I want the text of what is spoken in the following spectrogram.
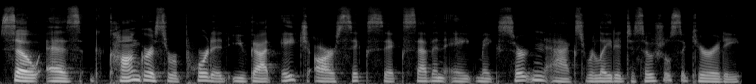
So, as Congress reported, you've got H.R. 6678 makes certain acts related to Social Security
